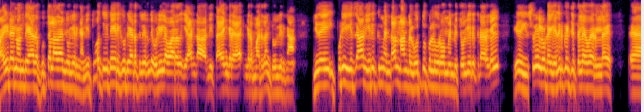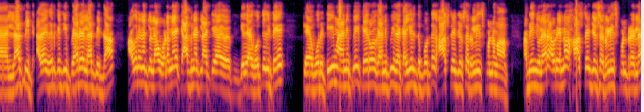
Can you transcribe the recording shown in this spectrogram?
Biden வந்து அதை குத்தலாக தான் சொல்லியிருக்கேன். நீ தோத்துக்கிட்டே இருக்கக்கூடிய இடத்துல இருந்து வெளியில வர்றதுக்கு ஏன்டா நீ தயங்குறங்கிற மாதிரி தான் சொல்லியிருக்கான். இதை இப்படி தான் இருக்கும் என்றால் நாங்கள் ஒத்துக்கொள்கிறோம் என்று சொல்லியிருக்கிறார்கள். இது இஸ்ரேலுடைய எதிர்க்கட்சி தலைவர் இல்லை லேபிட் அதாவது எதிர்க்கட்சி பேரே லேபிட் தான். அவர் என்ன சொல்ல உடனே கேபினெட்ல ஆக்கி இதை ஒத்துக்கிட்டு கே- ஒரு டீம் அனுப்பி கைரோவுக்கு அனுப்பி இதை கையெழுத்து போட்டு ஹாஸ்டேஜஸை ரிலீஸ் பண்ணுங்க அப்படின்னு சொல்லாரு. அவர் என்ன ஹாஸ்டேஜஸை ரிலீஸ் பண்றதுல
